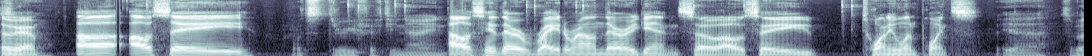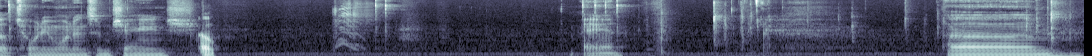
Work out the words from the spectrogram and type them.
Oh. Okay. Uh, I'll say What's 359? I'll say they're right around there again. So I'll say 21 points. Yeah, it's about 21 and some change. Oh. Man. Um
